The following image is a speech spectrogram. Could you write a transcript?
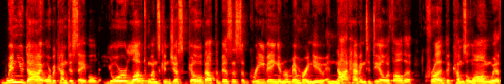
when you die or become disabled, your loved ones can just go about the business of grieving and remembering you and not having to deal with all the crud that comes along with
